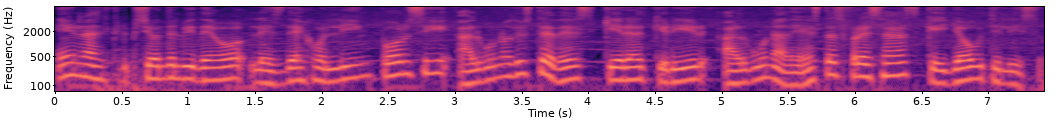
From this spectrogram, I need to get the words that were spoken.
En la descripción del video les dejo el link por si alguno de ustedes quiere adquirir alguna de estas fresas que yo utilizo.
